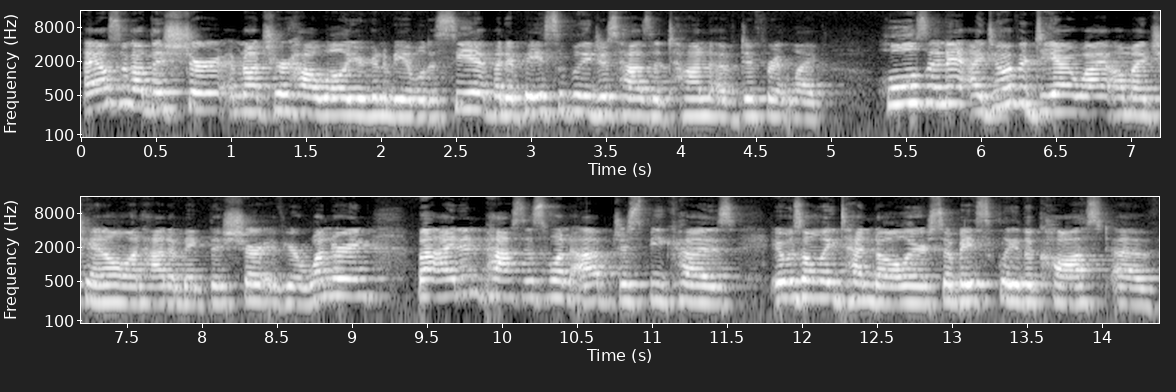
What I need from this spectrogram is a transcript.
I also got this shirt. I'm not sure how well you're going to be able to see it, but it basically just has a ton of different like holes in it. I do have a DIY on my channel on how to make this shirt if you're wondering, but I didn't pass this one up just because it was only $10. So basically the cost of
